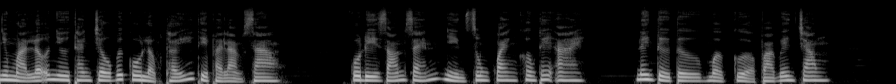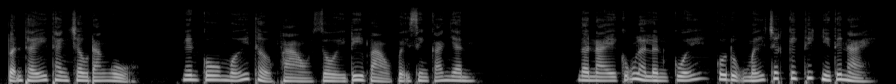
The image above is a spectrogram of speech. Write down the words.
Nhưng mà lỡ như Thanh Châu với cô Lộc thấy thì phải làm sao? Cô đi gión rén nhìn xung quanh không thấy ai. Nên từ từ mở cửa vào bên trong. Vẫn thấy Thanh Châu đang ngủ. Nên cô mới thở phào rồi đi vào vệ sinh cá nhân. Lần này cũng là lần cuối cô đụng mấy chất kích thích như thế này.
